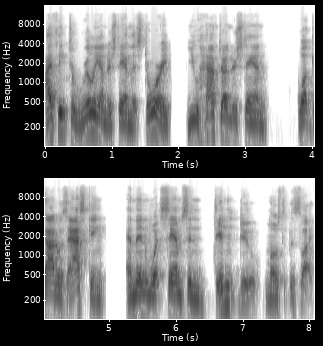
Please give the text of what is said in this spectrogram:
I think to really understand this story, you have to understand what God was asking and then what Samson didn't do most of his life.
